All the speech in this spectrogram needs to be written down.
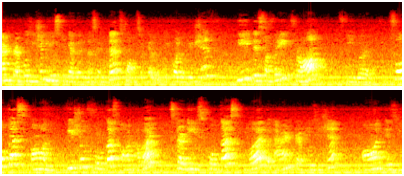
and preposition used together in a sentence forms a collocation. He is suffering from fever. Focus on. We should focus on our studies. Focus, verb and preposition on is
